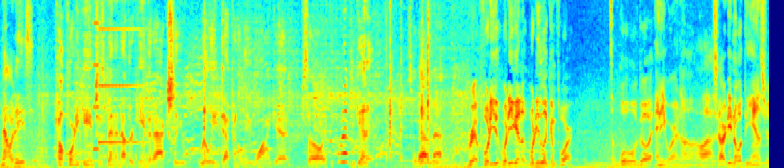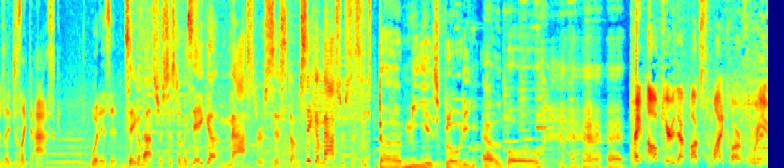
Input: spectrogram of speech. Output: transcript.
nowadays? California Games has been another game that I actually really definitely want to get. So I think I'm gonna have to get it. So that and that. Riff, what are you what are you gonna what are you looking for? So we'll, we'll go anywhere and I'll, I'll ask. I already know what the answer is. I just like to ask. What is it? Sega Master System. Sega Master System. Sega Master System. The me is floating elbow. Hey, I'll carry that box to my car for you.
